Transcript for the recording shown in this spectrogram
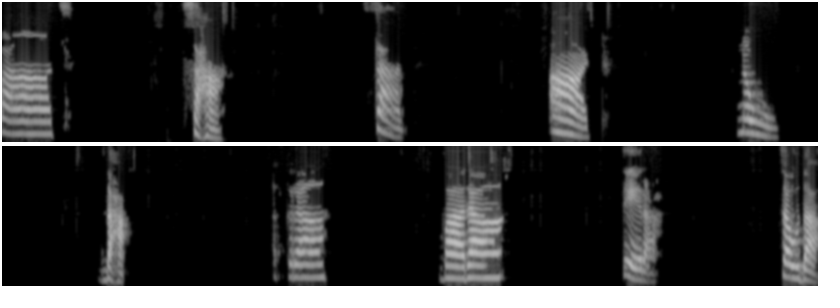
पाच सहा सात आठ नऊ दहा. अकरा बारा तेरा. चौदा.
